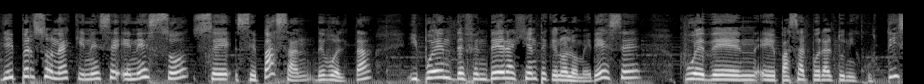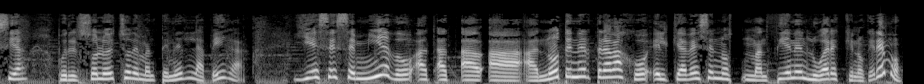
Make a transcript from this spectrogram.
Y hay personas que en ese en eso se, se pasan de vuelta y pueden defender a gente que no lo merece, pueden eh, pasar por alto una injusticia por el solo hecho de mantener la pega. Y es ese miedo a, a, a, a, no tener trabajo el que a veces nos mantiene en lugares que no queremos.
